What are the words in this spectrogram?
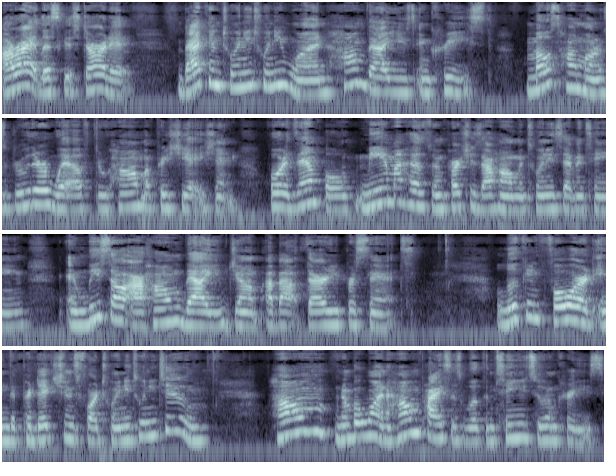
All right, let's get started. Back in 2021, home values increased. Most homeowners grew their wealth through home appreciation. For example, me and my husband purchased our home in 2017 and we saw our home value jump about 30%. Looking forward in the predictions for 2022, home number one, home prices will continue to increase.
